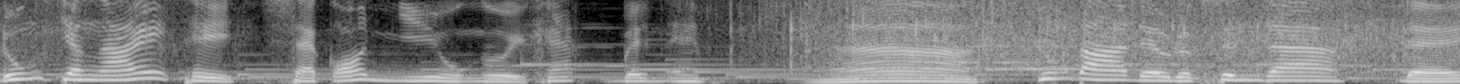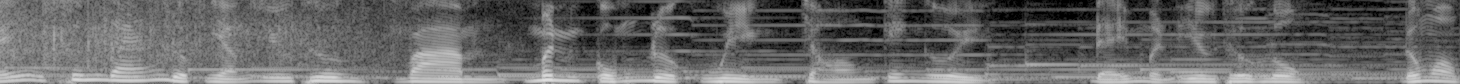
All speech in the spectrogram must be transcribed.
đúng chân ái thì sẽ có nhiều người khác bên em. À chúng ta đều được sinh ra để xứng đáng được nhận yêu thương và mình cũng được quyền chọn cái người để mình yêu thương luôn. Đúng không?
